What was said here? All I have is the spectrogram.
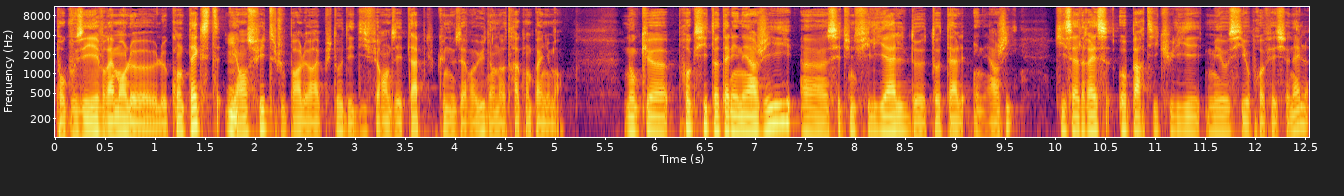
pour que vous ayez vraiment le, contexte. Et mm. ensuite, je vous parlerai plutôt des différentes étapes que nous avons eues dans notre accompagnement. Donc, Proxy Total Energy, c'est une filiale de Total Energy qui s'adresse aux particuliers, mais aussi aux professionnels.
